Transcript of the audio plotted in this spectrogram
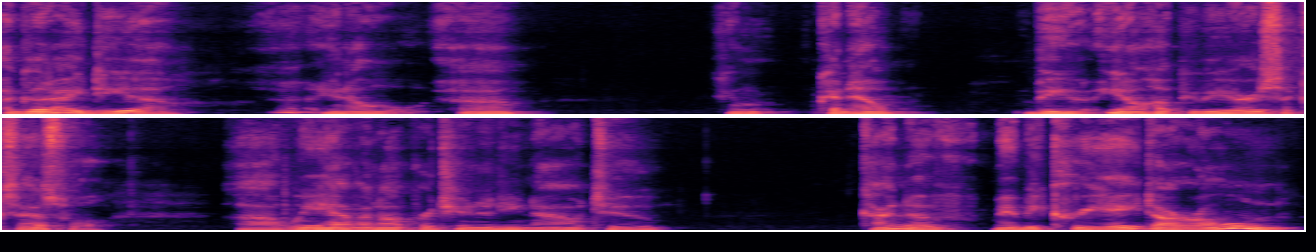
a good idea, you know, uh, can can help be you know help you be very successful. Uh, we have an opportunity now to kind of maybe create our own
